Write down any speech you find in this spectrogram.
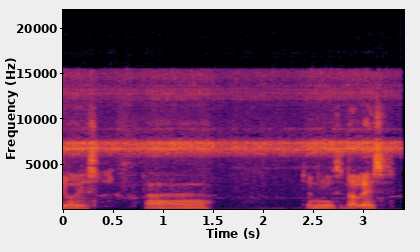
Tengok guys. Ha. Macam ni sedap guys.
